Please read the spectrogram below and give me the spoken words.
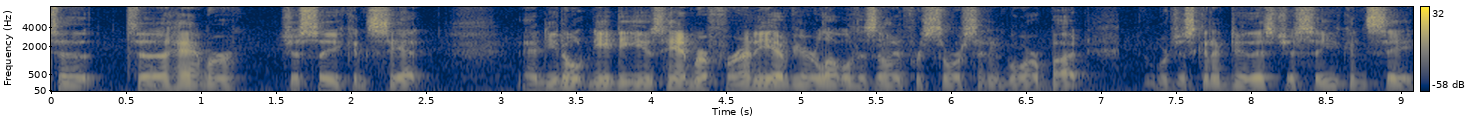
to, to Hammer just so you can see it. And you don't need to use Hammer for any of your level design for Source anymore, but we're just going to do this just so you can see.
